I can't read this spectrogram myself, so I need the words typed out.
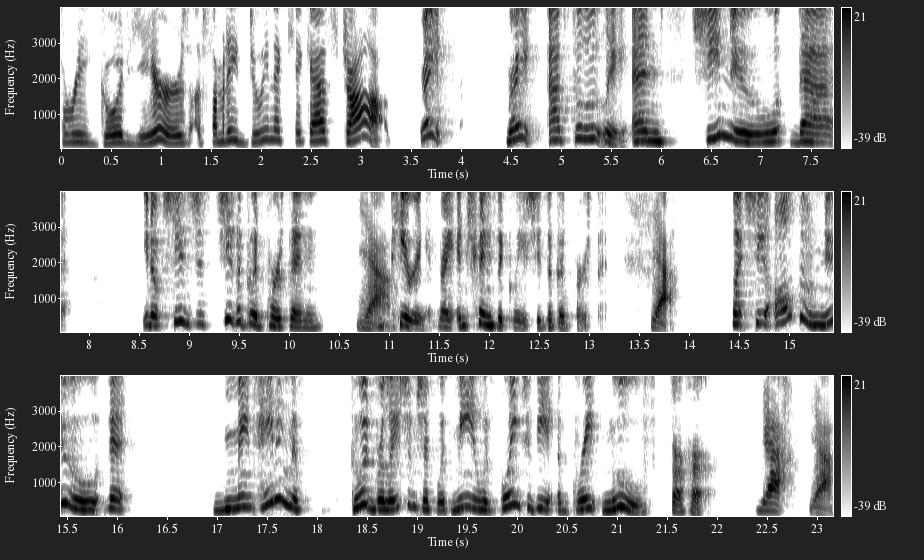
three good years of somebody doing a kick ass job. Right. Right. Absolutely. And she knew that, you know, she's just, she's a good person, Yeah. period. Right. Intrinsically, she's a good person. Yeah. But she also knew that maintaining this good relationship with me was going to be a great move for her. Yeah. Yeah.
